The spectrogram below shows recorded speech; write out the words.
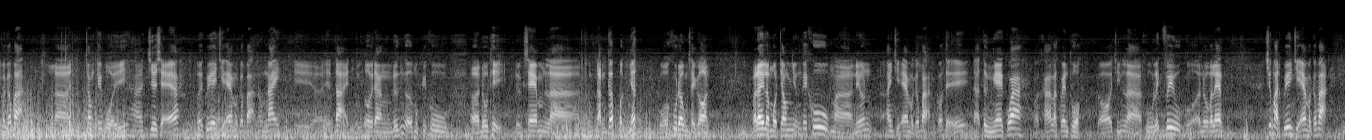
và các bạn, là trong cái buổi à, chia sẻ với quý anh chị em và các bạn hôm nay thì à, hiện tại thì chúng tôi đang đứng ở một cái khu à, đô thị được xem là đẳng cấp bậc nhất của khu đông Sài Gòn. Và đây là một trong những cái khu mà nếu anh chị em và các bạn có thể đã từng nghe qua và khá là quen thuộc, đó chính là khu Lakeview của Novaland. Trước mặt quý anh chị em và các bạn thì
